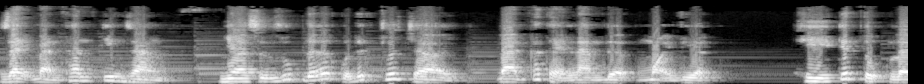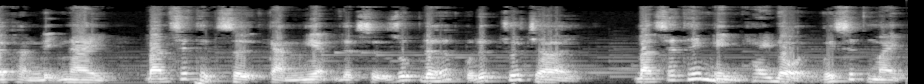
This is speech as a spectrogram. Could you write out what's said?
Dạy bản thân tin rằng nhờ sự giúp đỡ của Đức Chúa Trời, bạn có thể làm được mọi việc. Khi tiếp tục lời khẳng định này, bạn sẽ thực sự cảm nghiệm được sự giúp đỡ của Đức Chúa Trời. Bạn sẽ thấy mình thay đổi với sức mạnh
